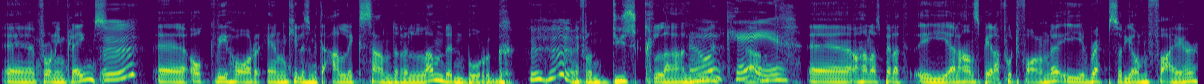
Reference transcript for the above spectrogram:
eh, från In Flames. Eh, och vi har en kille som heter Alexander Landenburg. Han är från Tyskland. Okej. Ja. Han har spelat i, eller han spelar fortfarande i Rhapsody on Fire,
